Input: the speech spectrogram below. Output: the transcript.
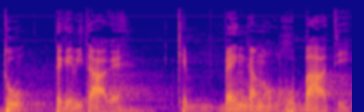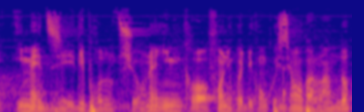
tu per evitare che vengano rubati i mezzi di produzione, i microfoni, quelli con cui stiamo parlando,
